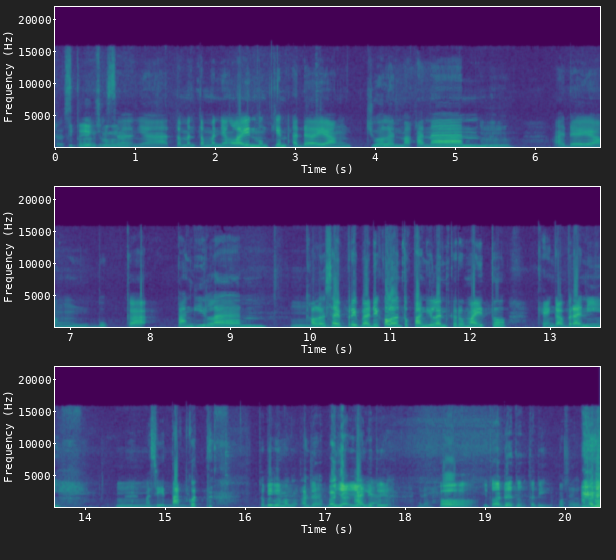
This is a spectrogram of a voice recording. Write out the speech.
Terus Itu yang selama misalnya teman-teman yang lain mungkin ada yang jualan makanan, Mm-hmm. ada yang buka panggilan. Hmm. Kalau saya pribadi kalau untuk panggilan ke rumah itu kayak nggak berani, hmm. masih takut. tapi memang ada banyak yang ada, gitu ya ada. Oh, itu ada tuh tadi Mas El. Ada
